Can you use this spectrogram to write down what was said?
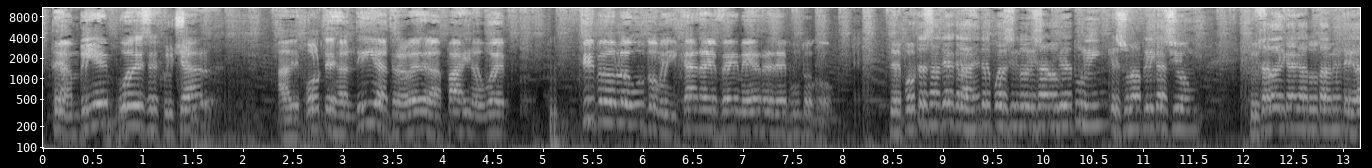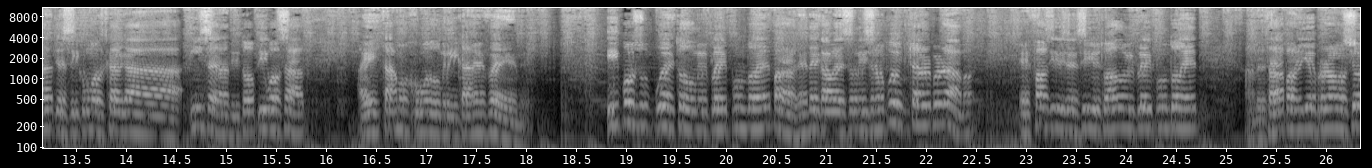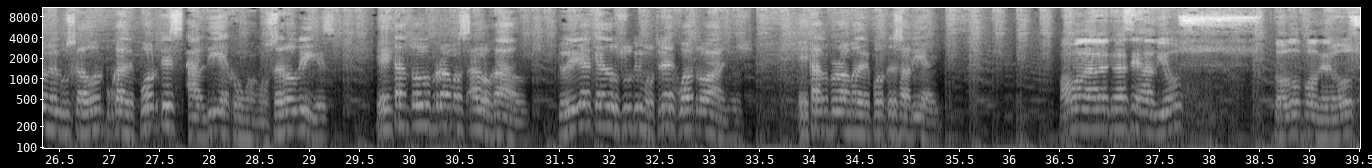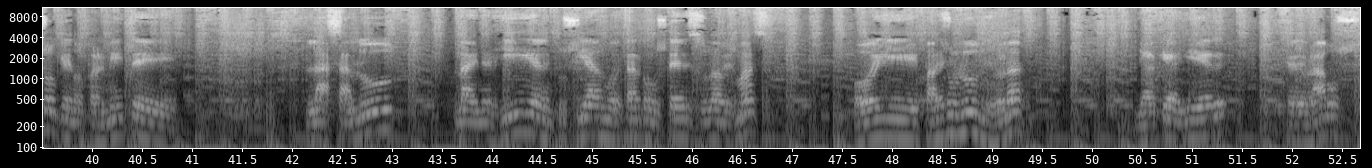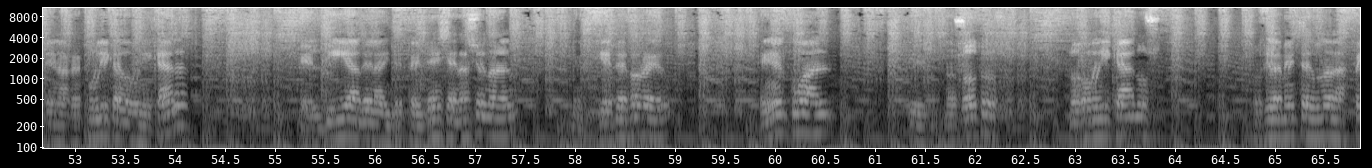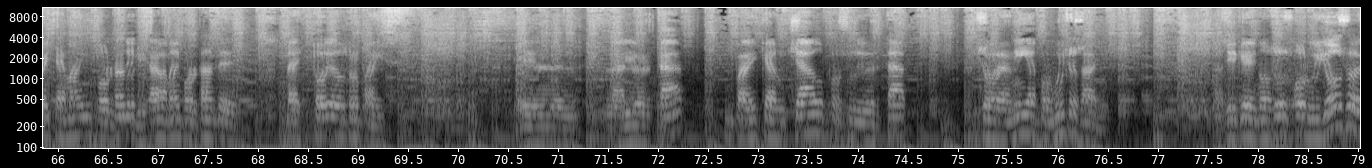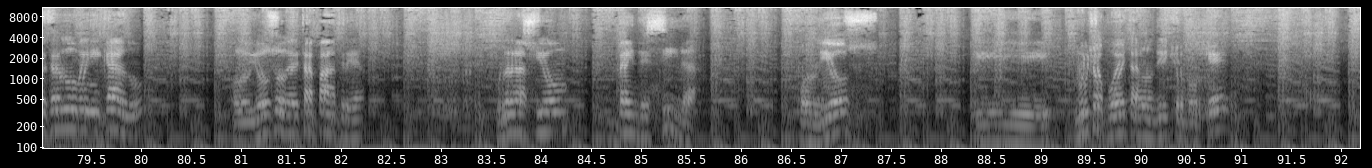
También puedes escuchar a Deportes al Día a través de la página web www.dominicanafmrd.com. Deportes al día que la gente puede sintonizarnos vía Tuning, que es una aplicación que usted descarga totalmente gratis, así como descarga Instagram, TikTok y WhatsApp. Ahí estamos como Dominicana FM. Y por supuesto, domiplay.net para la gente de se me dice, no puede escuchar el programa. Es fácil y sencillo, está domiplay.net. Donde está la parrilla de programación, el buscador busca deportes al día con Juan José Rodríguez. Están todos los programas alojados. Yo diría que de los últimos 3, 4 años está el programa de deportes al día. Vamos a dar las gracias a Dios Todopoderoso que nos permite la salud, la energía, el entusiasmo de estar con ustedes una vez más. Hoy parece un lunes, ¿verdad? Ya que ayer celebramos en la República Dominicana el Día de la Independencia Nacional, 27 de febrero, en el cual eh, nosotros, los dominicanos, posiblemente es una de las fechas más importantes, quizá la más importante de la historia de otro país. El- la libertad, un país que ha luchado por su libertad y soberanía por muchos años. Así que nosotros orgullosos de ser dominicanos, orgullosos de esta patria, una nación bendecida por Dios y muchos poetas nos han dicho por qué.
